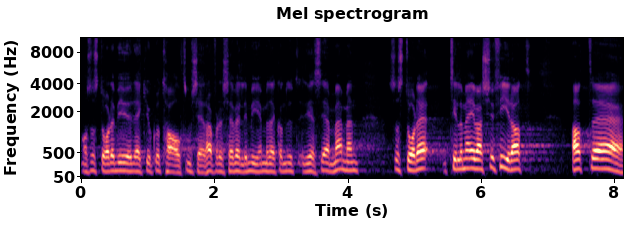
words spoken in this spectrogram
Og så står det, Vi rekker jo ikke å ta alt som skjer her, for det skjer veldig mye. men det kan du lese hjemme, Men så står det til og med i vers 24 at, at eh,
